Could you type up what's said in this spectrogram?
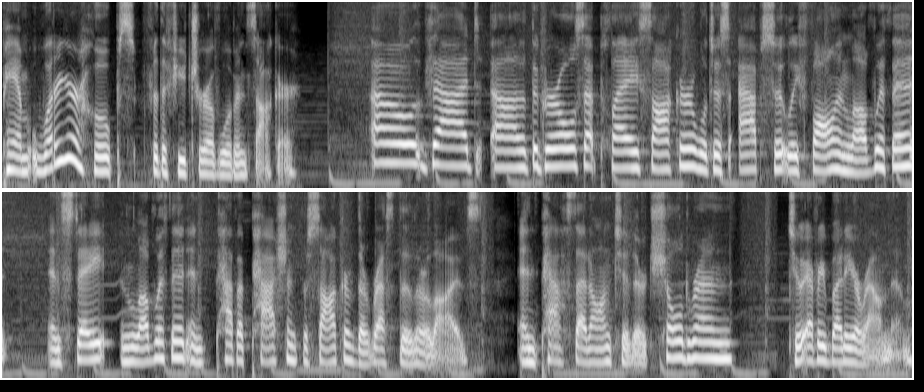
Pam, what are your hopes for the future of women's soccer? Oh, that uh, the girls that play soccer will just absolutely fall in love with it and stay in love with it and have a passion for soccer the rest of their lives and pass that on to their children, to everybody around them.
